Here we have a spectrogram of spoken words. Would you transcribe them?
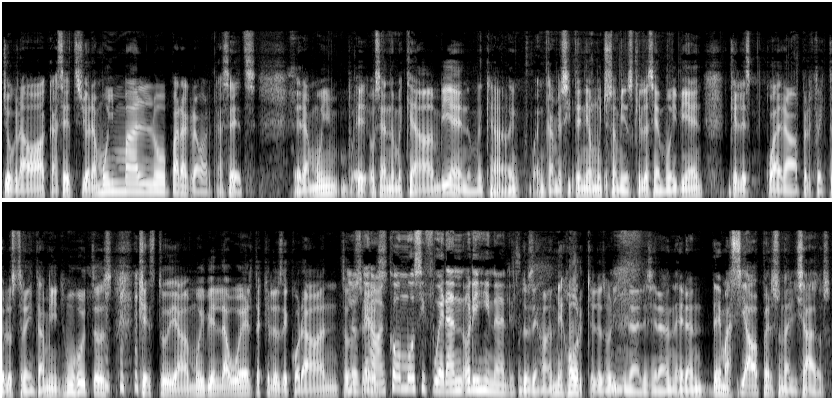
yo grababa cassettes, yo era muy malo para grabar cassettes, era muy, eh, o sea, no me quedaban bien, no me quedaban, en, en cambio sí tenía muchos amigos que lo hacían muy bien, que les cuadraba perfecto los 30 minutos, que estudiaban muy bien la vuelta, que los decoraban, entonces los dejaban como si fueran originales. los dejaban mejor que los originales, eran, eran demasiado personalizados.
